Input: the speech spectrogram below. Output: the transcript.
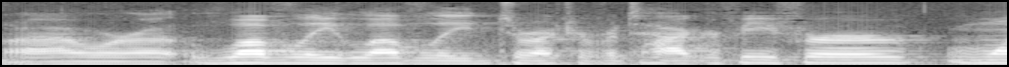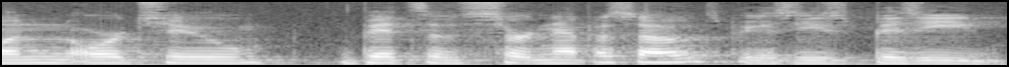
our lovely lovely director of photography for one or two bits of certain episodes because he's busy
